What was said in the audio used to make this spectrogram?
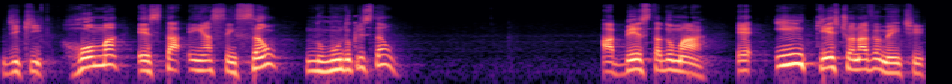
de que Roma está em ascensão no mundo cristão. A besta do mar é inquestionavelmente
